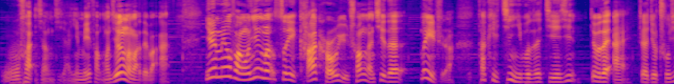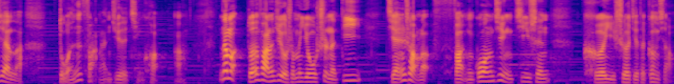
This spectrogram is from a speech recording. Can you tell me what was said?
无反相机啊？也没反光镜了嘛，对吧？哎，因为没有反光镜呢，所以卡口与传感器的位置啊，它可以进一步的接近，对不对？哎，这就出现了短法兰距的情况啊。那么短法兰距有什么优势呢？第一，减少了反光镜机身可以设计的更小，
